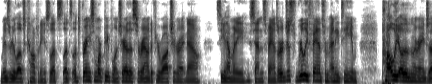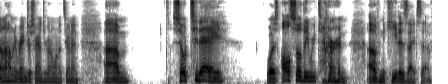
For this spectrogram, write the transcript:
misery loves company. So let's let's let's bring some more people and share this around if you're watching right now. See how many Sens fans or just really fans from any team, probably other than the Rangers. I don't know how many Rangers fans are going to want to tune in. Um, so today was also the return of Nikita Zaitsev.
